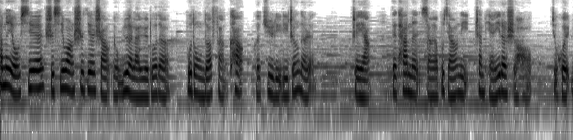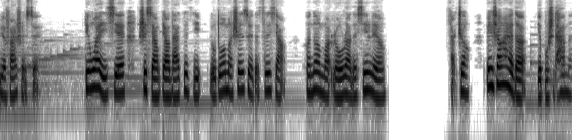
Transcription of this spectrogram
他们有些是希望世界上有越来越多的不懂得反抗和据理力争的人，这样在他们想要不讲理、占便宜的时候，就会越发顺遂。另外一些是想表达自己有多么深邃的思想和那么柔软的心灵。反正被伤害的也不是他们。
